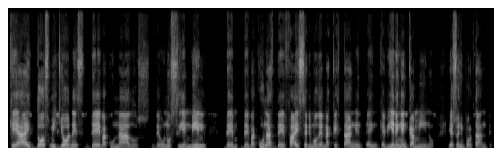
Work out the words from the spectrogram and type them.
que hay dos millones de vacunados, de unos 100 mil de, vacunas de Pfizer y Moderna que están en, que vienen en camino y eso es importante.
